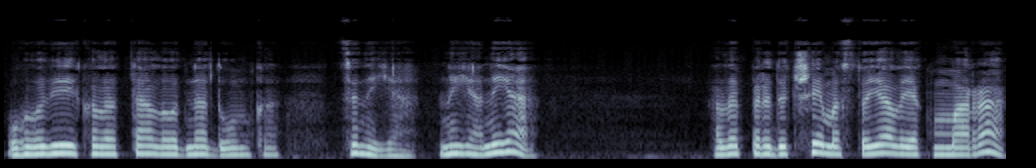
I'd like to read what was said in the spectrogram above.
У голові калатала одна думка це не я, не я, не я. Але перед очима стояла, як мара,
